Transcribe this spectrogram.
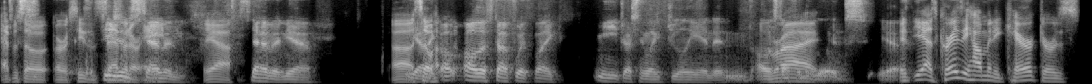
episode or season, seven or seven, eight. Yeah. seven, yeah, Uh, yeah. so like all, all the stuff with like me dressing like Julian and all the stuff in the woods. Yeah, it, yeah, it's crazy how many characters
